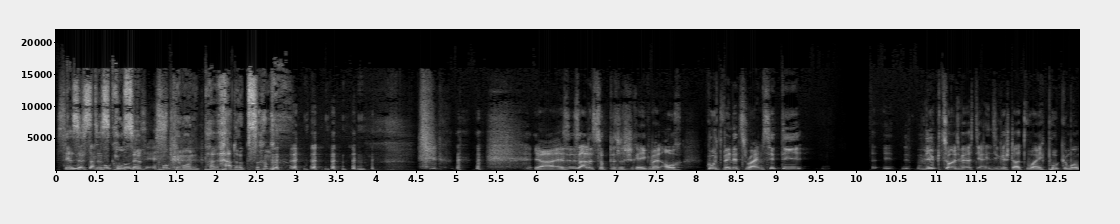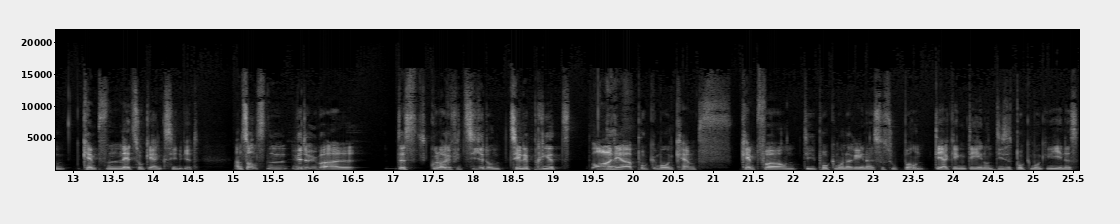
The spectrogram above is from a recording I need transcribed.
Sind das es ist dann das Pokémon, große? Pokémon-Paradoxon. Ja, es ist alles so ein bisschen schräg, weil auch, gut, wenn jetzt Rhyme City wirkt so, als wäre es die einzige Stadt, wo eigentlich Pokémon kämpfen nicht so gern gesehen wird. ansonsten wird ja überall das glorifiziert und zelebriert. Oh, Ja. der Pokémon-Kämpfer und die Pokémon-Arena ist so super und der gegen den und dieses Pokémon gegen jenes.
